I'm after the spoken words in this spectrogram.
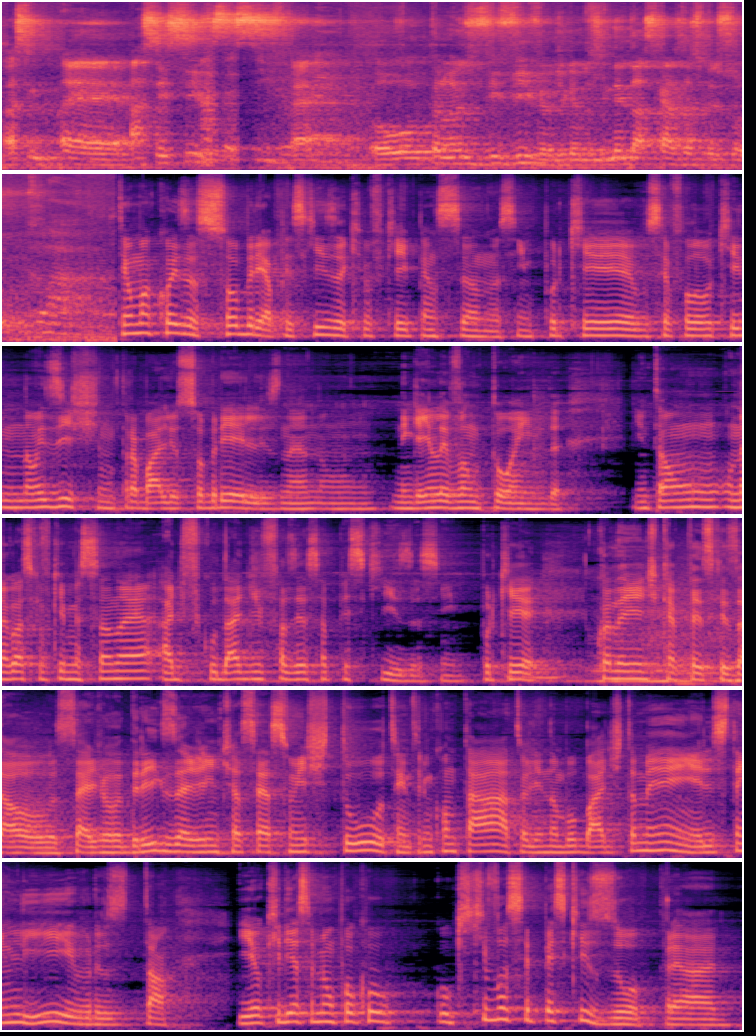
assim, é, acessível. Acessível, é. é. Ou pelo menos vivível, digamos assim, dentro das casas das pessoas. Claro. Tem uma coisa sobre a pesquisa que eu fiquei pensando, assim, porque você falou que não existe um trabalho sobre eles, né? Não, ninguém levantou ainda. Então, um negócio que eu fiquei pensando é a dificuldade de fazer essa pesquisa, assim. Porque quando a gente quer pesquisar o Sérgio Rodrigues, a gente acessa um instituto, entra em contato ali na Bobade também, eles têm livros e tal. E eu queria saber um pouco o que, que você pesquisou para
